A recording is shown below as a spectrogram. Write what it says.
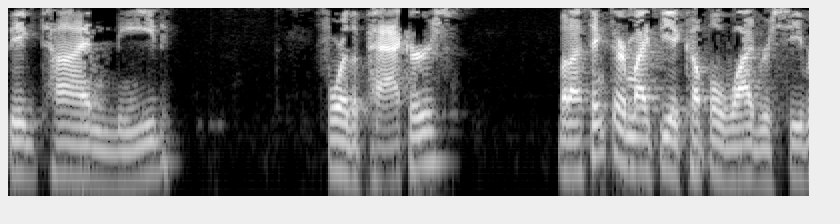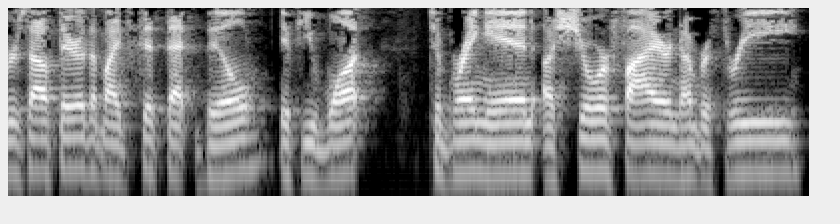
big time need for the Packers, but I think there might be a couple wide receivers out there that might fit that bill if you want to bring in a surefire number three,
